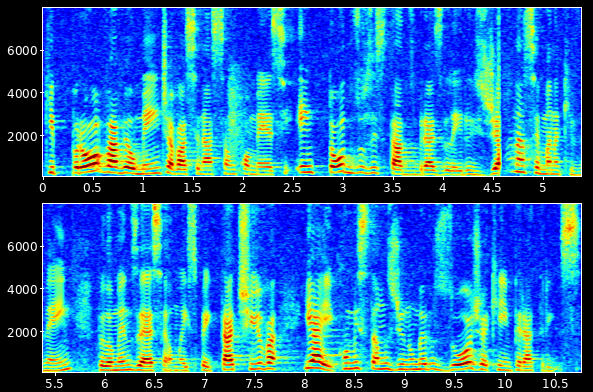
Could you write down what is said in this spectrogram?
que provavelmente a vacinação comece em todos os estados brasileiros já na semana que vem, pelo menos essa é uma expectativa. E aí, como estamos de números hoje aqui em Imperatriz?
